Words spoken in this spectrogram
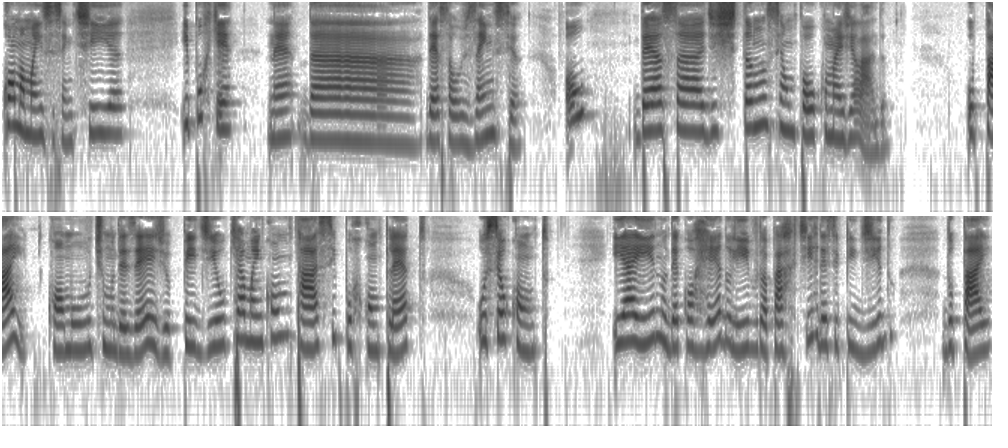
como a mãe se sentia e por que, né, da dessa ausência ou dessa distância um pouco mais gelada. O pai como último desejo, pediu que a mãe contasse por completo o seu conto. E aí, no decorrer do livro, a partir desse pedido do pai,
